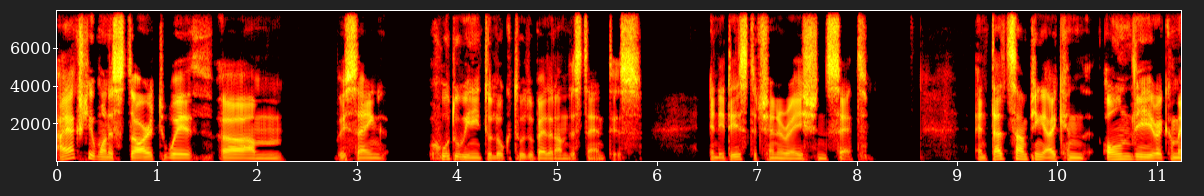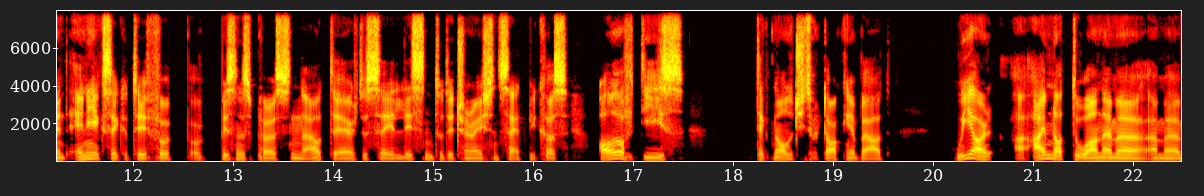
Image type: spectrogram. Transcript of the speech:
I actually want to start with um, with saying who do we need to look to to better understand this, and it is the Generation Z. And that's something I can only recommend any executive or, or business person out there to say, listen to the Generation Z, because all of these technologies we're talking about, we are. I'm not the one. I'm a I'm a,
